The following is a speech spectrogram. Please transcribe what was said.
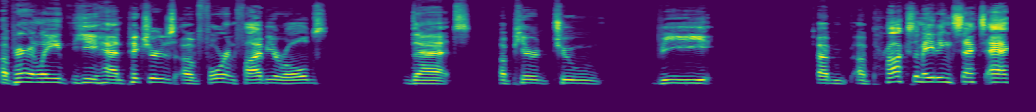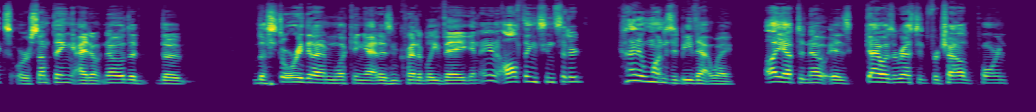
apparently he had pictures of four and five year olds that appeared to be um, approximating sex acts or something. I don't know. The the the story that I'm looking at is incredibly vague, and, and all things considered, kind of wanted to be that way. All you have to know is guy was arrested for child porn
